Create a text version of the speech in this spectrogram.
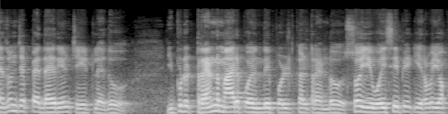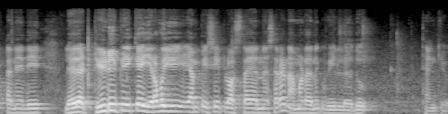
నిజం చెప్పే ధైర్యం చేయట్లేదు. ఇప్పుడు ట్రెండ్ మారిపోయింది పొలిటికల్ ట్రెండ్. సో ఈ వైసీపీకి ఇరవై ఒకటి అనేది లేదా టీడీపీకే ఇరవై ఎంపీ సీట్లు వస్తాయన్నా సరే నమ్మడానికి వీల్లేదు. Thank you.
